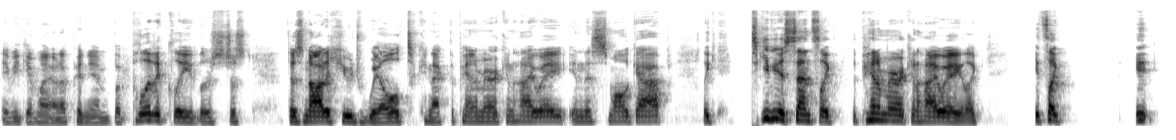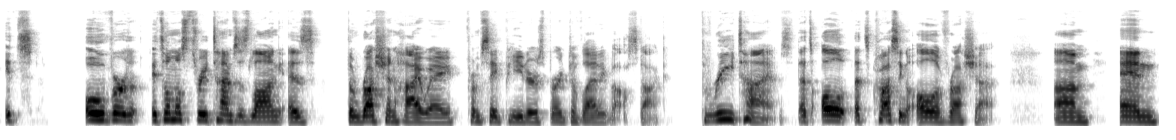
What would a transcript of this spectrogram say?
maybe give my own opinion. But politically, there's just there's not a huge will to connect the Pan American Highway in this small gap. Like to give you a sense, like the Pan American Highway, like it's like it it's over. It's almost three times as long as the Russian highway from St. Petersburg to Vladivostok. Three times. That's all. That's crossing all of Russia. Um, and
